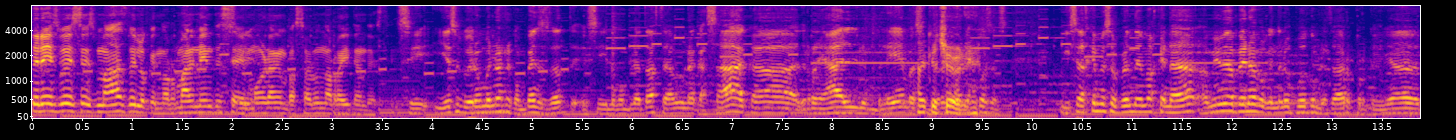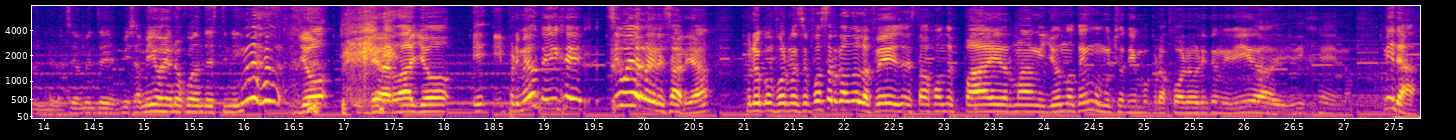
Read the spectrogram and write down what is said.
tres veces más de lo que normalmente se Sí. demoran en pasar una raid en Destiny. Sí, y eso que hubieron buenas recompensas, ¿verdad? Te- Si lo completas te dan una casaca, real, emblemas, Ay, cosas. Y sabes que me sorprende más que nada, a mí me da pena porque no lo pude completar, porque ya desgraciadamente mis amigos ya no juegan Destiny. Yo, de verdad, yo... y- y primero te dije, sí voy a regresar, ¿ya? Pero conforme se fue acercando la fecha, estaba jugando Spider-Man y yo no tengo mucho tiempo para jugar ahorita en mi vida y dije, no. Mira,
